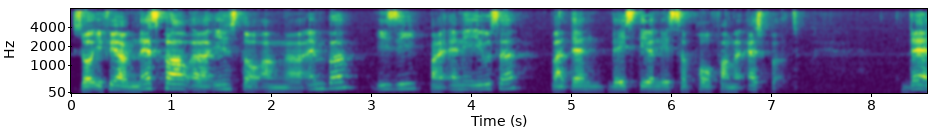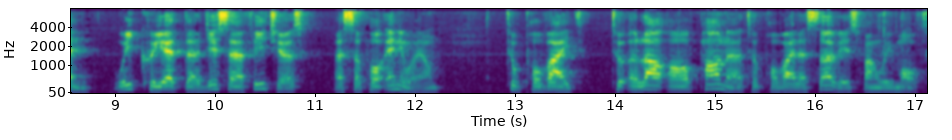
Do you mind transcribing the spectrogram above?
So if you have Nextcloud installed on Amber, easy by any user, but then they still need support from the expert. Then we create uh, these features uh, support anywhere to provide to allow our partner to provide a service from remote.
